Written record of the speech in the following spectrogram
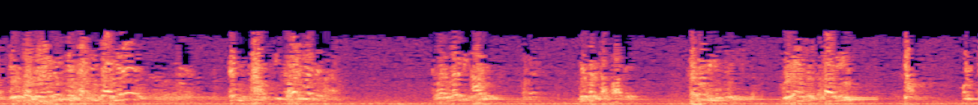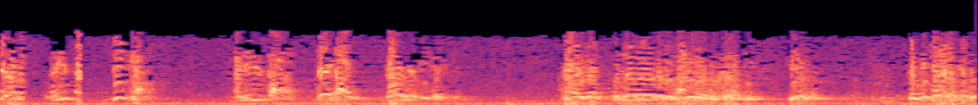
ان کو تیار کی کرنی چاہیے انصاف کی گورنمنٹ گورنر بھی آئی یہ بڑا بات ہے کبھی نہیں پورا اس کے غریب کا جیت گیا غریب کا بیٹا گاؤں میں بھی ہے جب پیچھے تو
